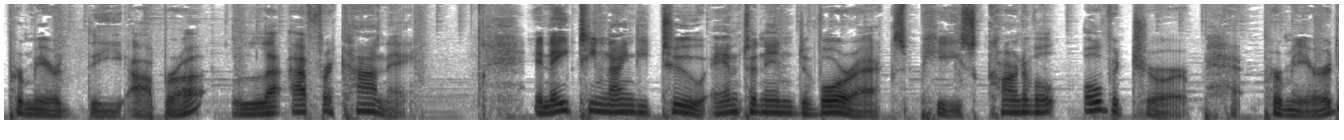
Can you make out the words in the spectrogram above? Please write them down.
premiered the opera L'Africaine. In 1892, Antonin Dvorak's piece Carnival Overture premiered.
